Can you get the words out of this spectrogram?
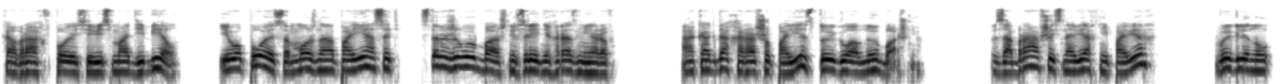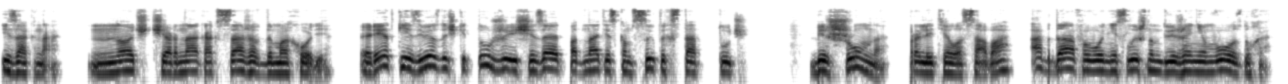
Хаврах в поясе весьма дебел. Его поясом можно опоясать сторожевую башню средних размеров. А когда хорошо поест, то и главную башню. Забравшись на верхний поверх, выглянул из окна. Ночь черна, как сажа в дымоходе. Редкие звездочки тут же исчезают под натиском сытых стад туч. Бесшумно, пролетела сова, обдав его неслышным движением воздуха.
